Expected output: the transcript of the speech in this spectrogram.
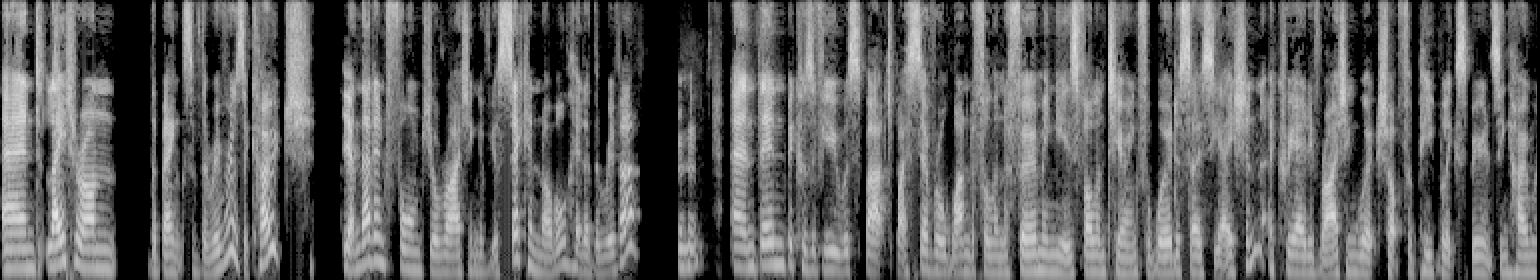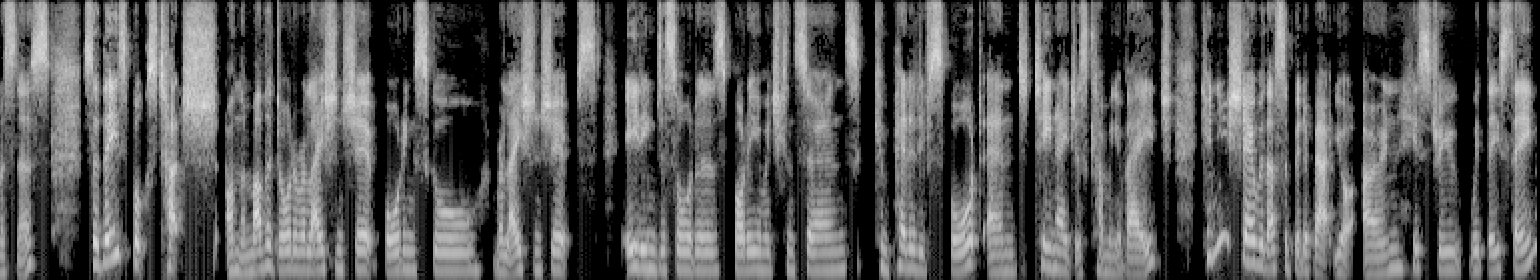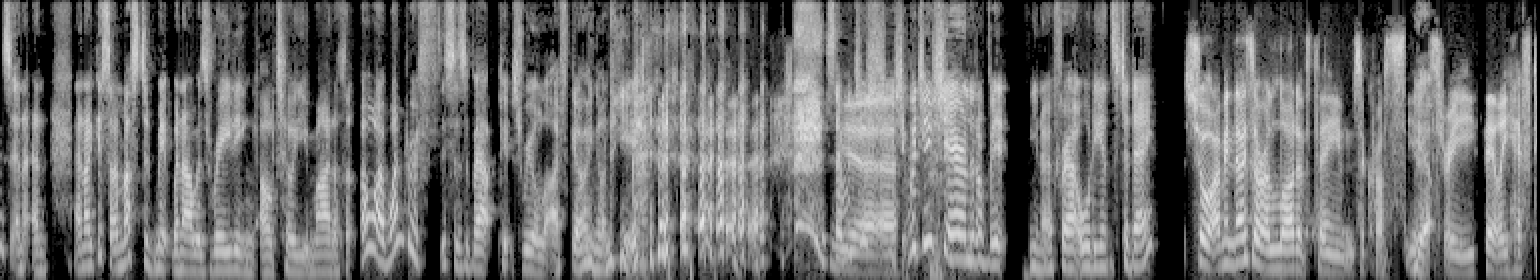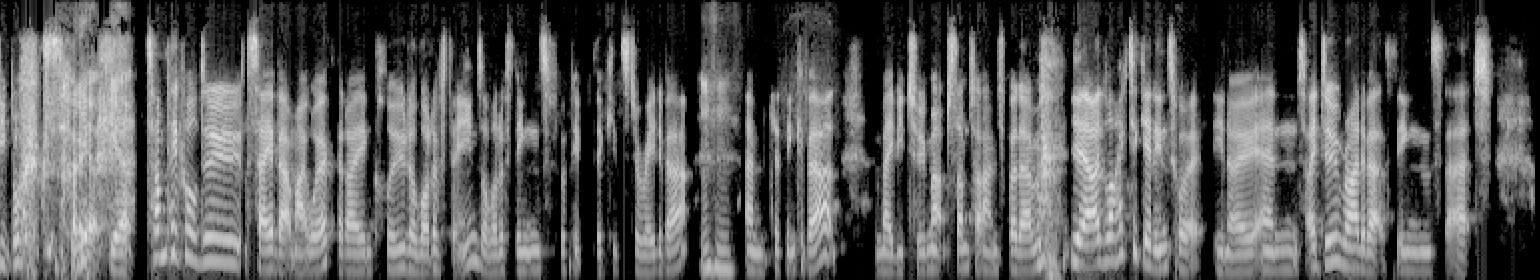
and later on the banks of the river as a coach. Yep. And that informed your writing of your second novel, Head of the River, Mm-hmm. And then, because of you, was sparked by several wonderful and affirming years volunteering for Word Association, a creative writing workshop for people experiencing homelessness. So, these books touch on the mother daughter relationship, boarding school, relationships, eating disorders, body image concerns, competitive sport, and teenagers coming of age. Can you share with us a bit about your own history with these themes? And, and, and I guess I must admit, when I was reading I'll Tell You Mine, I thought, oh, I wonder if this is about Pip's real life going going on here. so yeah. would you would you share a little bit, you know, for our audience today? Sure. I mean, those are a lot of themes across you know, three fairly hefty books. So yeah, yeah. Some people do say about my work that I include a lot of themes, a lot of things for people, the kids to read about, mm-hmm. um, to think about. Maybe too much sometimes, but um, yeah, I'd like to get into it, you know. And I do write about things that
